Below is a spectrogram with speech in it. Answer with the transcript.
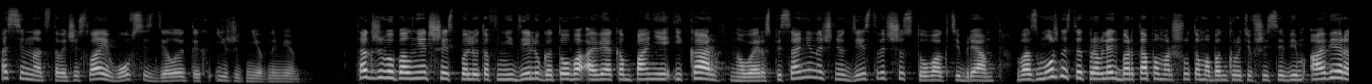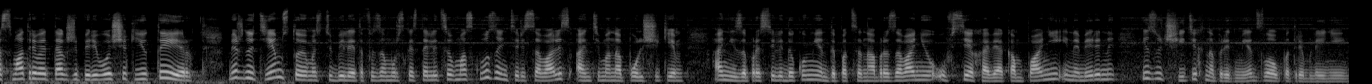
а с 17 числа и вовсе сделают их ежедневными. Также выполнять 6 полетов в неделю готова авиакомпания «Икар». Новое расписание начнет действовать 6 октября. Возможность отправлять борта по маршрутам обанкротившейся ВИМ «Авиа» рассматривает также перевозчик «Ютейр». Между тем, стоимостью билетов из Амурской столицы в Москву заинтересовались антимонопольщики. Они запросили документы по ценообразованию у всех авиакомпаний и намерены изучить их на предмет злоупотреблений.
